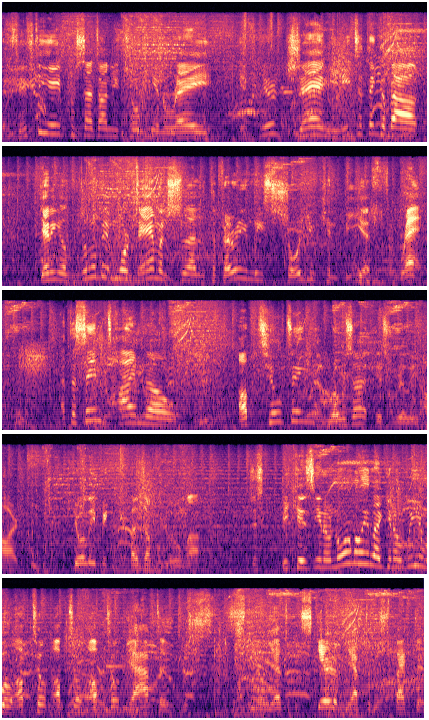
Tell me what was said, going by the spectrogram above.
58% on Utopian Ray. If you're Gen, you need to think about getting a little bit more damage so that at the very least sure, you can be a threat. At the same time, though, up tilting Rosa is really hard, purely because of Luma. Just because, you know, normally, like, you know, Ryu will up tilt, up tilt, up tilt, you have to, just, you know, you have to be scared of it, you have to respect it.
